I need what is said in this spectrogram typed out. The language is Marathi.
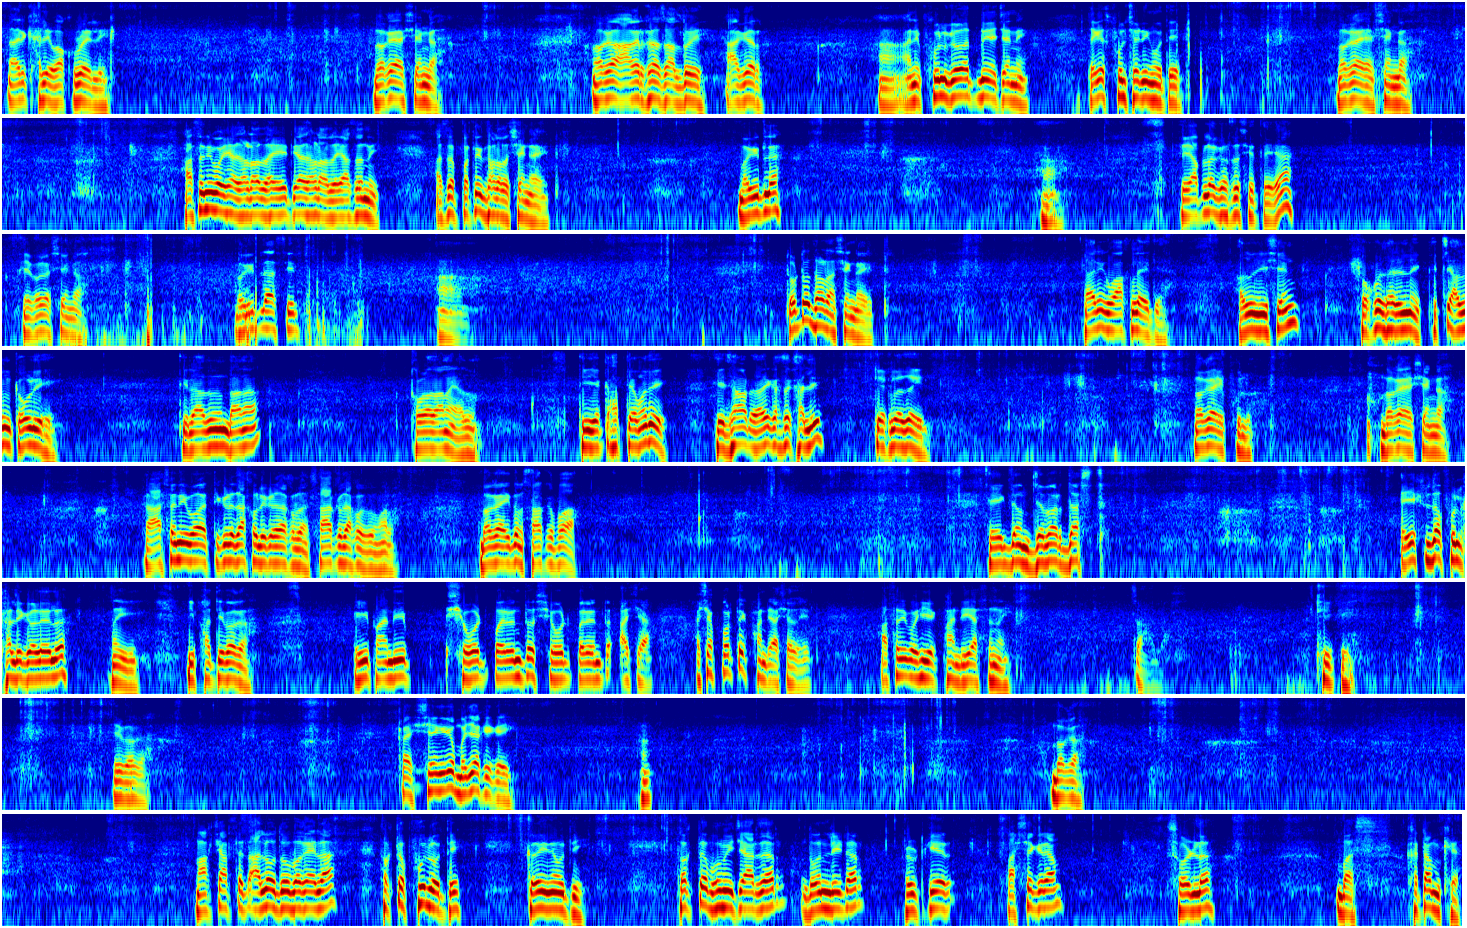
डायरेक्ट खाली वाकरू राहिली. बघा या शेंगा. बघा आगर खरा चालतोय. आगर. हां आणि फुल गळत नाही याच्याने. लगेच फुल शेडिंग होते. बघा या शेंगा. असं नाही बघा ह्या झाडाला आहे त्या झाडाला आहे असं नाही. असं प्रत्येक झाडाला शेंगा आहेत. बघितल्या हां. हे आपलं घरचं शेत आहे हां? हे बघा शेंगा. बघितल्या असतील? हां. टोटल झाडा शेंगा आहेत. डायरेक्ट वाकलं आहे त्या. अजून ही शेंग टोकं झालेली नाही. कच्ची अजून कवळी आहे. तिला अजून दाना कवळा दाना आहे अजून. ती एका हप्त्यामध्ये हे झाड डायरेक्ट असं खाली टेकलं जाईल. बघा हे फुलं. बघा या शेंगा. का असं नाही बघा तिकडे दाखवलं इकडे दाखवलं सारखं दाखवतो मला बघा एकदम सारखं पहा. एकदम जबरदस्त. एकसुद्धा फुल खाली गळलेलं नाही. ही फाती बघा. ही फांदी शेवटपर्यंत शेवटपर्यंत अशा अशा प्रत्येक फांद्या अशाच आहेत. असं नाही बा ही एक फांदी असं नाही. चालेल. ठीक आहे. हे बघा. काय शेंगे का मजा आहे काही? हां? बघा. मागच्या हप्त्यात आलो होतो बघायला. फक्त फुल होते. कळी नव्हती. फक्त भूमी चार्जर दोन लिटर रूटकेअर पाचशे ग्रॅम सोडलं. बस खतम खेळ.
